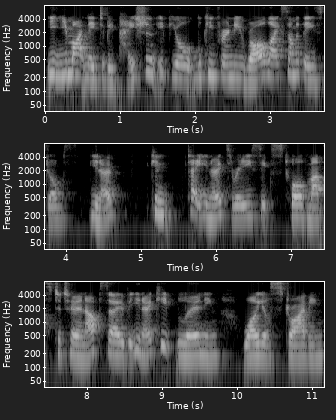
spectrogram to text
you, you might need to be patient if you're looking for a new role like some of these jobs you know can take you know three six 12 months to turn up so but you know keep learning while you're striving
